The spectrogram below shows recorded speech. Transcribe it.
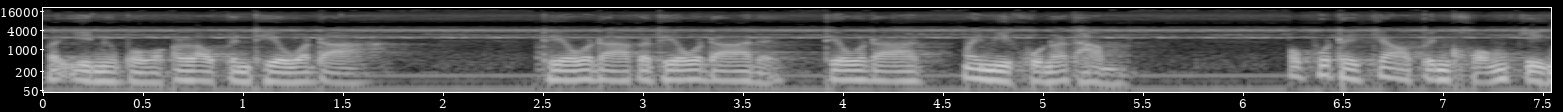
พระอินทร์ก็บอกว่าเราเป็นเทวดา เทวดากับเทวดาเนี่ยเทวดาไม่มีคุณธรรมพระพุทธเจ้าเป็นของจริง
